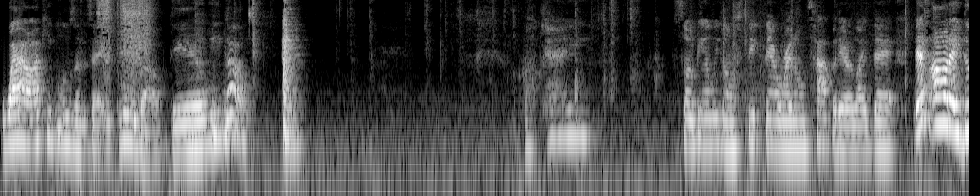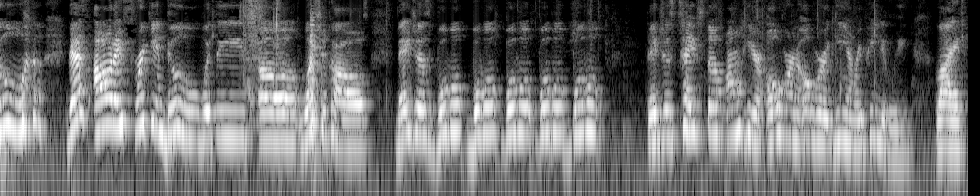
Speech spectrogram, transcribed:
Wow, I keep losing the tape. Here we go. There we go. Okay. So then we gonna stick that right on top of there like that. That's all they do. That's all they freaking do with these, uh, what you calls. They just boo boop, boo boop, boo boop, boo boop, boo boop. They just tape stuff on here over and over again repeatedly. Like,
